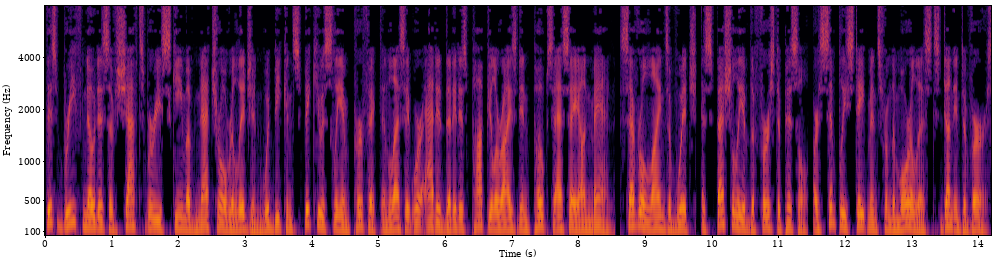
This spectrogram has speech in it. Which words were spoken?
This brief notice of Shaftesbury's scheme of natural religion would be conspicuously imperfect unless it were added that it is popularized in Pope's essay on man, several lines of which, especially of the first epistle, are simply statements from the moralists done into verse.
